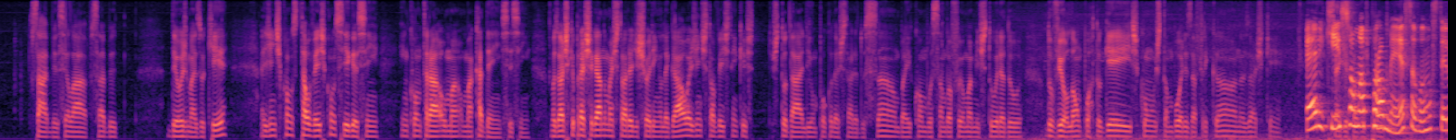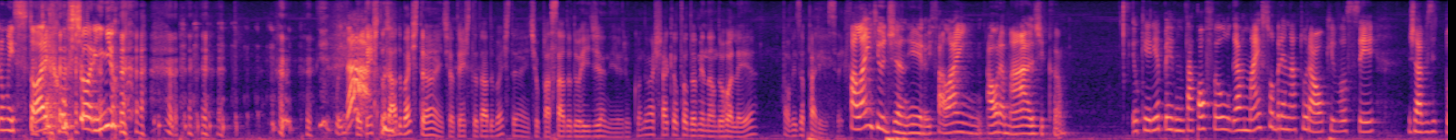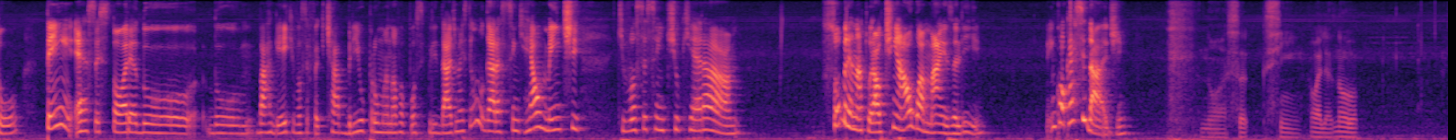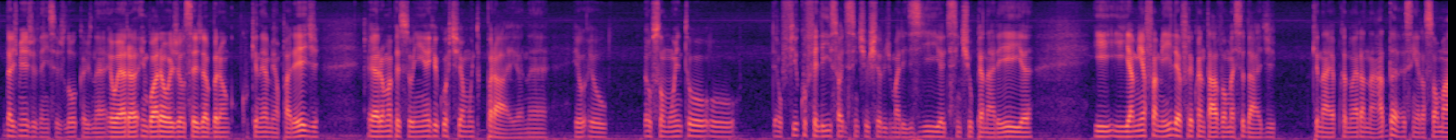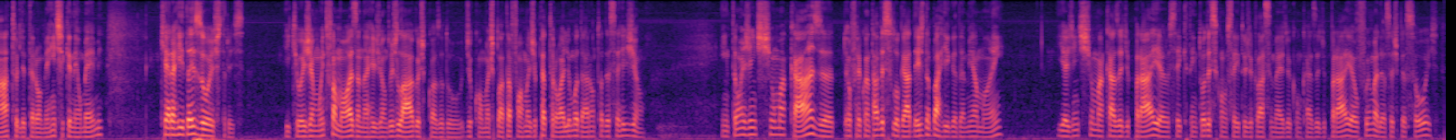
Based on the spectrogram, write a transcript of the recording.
sabe, sei lá, sabe Deus mais o quê, a gente cons talvez consiga, assim, encontrar uma, uma cadência, assim. Mas eu acho que para chegar numa história de chorinho legal, a gente talvez tenha que estudar ali um pouco da história do samba e como o samba foi uma mistura do, do violão português com os tambores africanos. Acho que Eric, isso é uma promessa. Vamos ter uma história com chorinho. Cuidado! Eu tenho estudado bastante, eu tenho estudado bastante o passado do Rio de Janeiro. Quando eu achar que eu estou dominando o rolê, talvez apareça. Falar em Rio de Janeiro e falar em aura mágica, eu queria perguntar qual foi o lugar mais sobrenatural que você já visitou tem essa história do, do bar gay que você foi que te abriu para uma nova possibilidade, mas tem um lugar assim que realmente que você sentiu que era sobrenatural, tinha algo a mais ali? Em qualquer cidade. Nossa, sim. Olha, no das minhas vivências loucas, né? Eu era, embora hoje eu seja branco que nem a minha parede, era uma pessoinha que curtia muito praia, né? eu, eu, eu sou muito. Eu fico feliz só de sentir o cheiro de maresia, de sentir o pé na areia. E, e, a minha família frequentava uma cidade que na época não era nada, assim, era só mato, literalmente, que nem o meme, que era Rio das Ostras. E que hoje é muito famosa na região dos lagos por causa do, de como as plataformas de petróleo mudaram toda essa região. Então a gente tinha uma casa, eu frequentava esse lugar desde a barriga da minha mãe, e a gente tinha uma casa de praia, eu sei que tem todo esse conceito de classe média com casa de praia, eu fui uma dessas pessoas.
